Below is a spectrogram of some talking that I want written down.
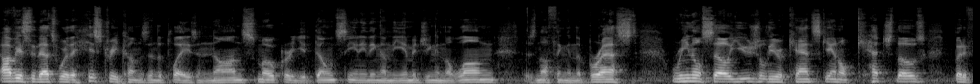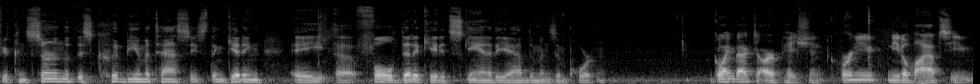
Obviously, that's where the history comes into play. As a non smoker, you don't see anything on the imaging in the lung, there's nothing in the breast. Renal cell, usually your CAT scan will catch those, but if you're concerned that this could be a metastasis, then getting a uh, full dedicated scan of the abdomen is important. Going back to our patient, core needle biopsy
